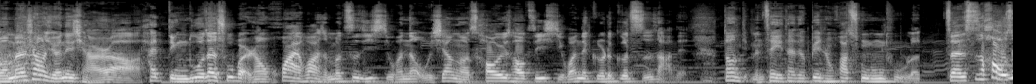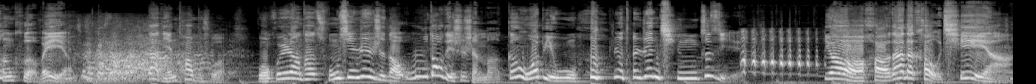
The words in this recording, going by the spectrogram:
我们上学那前儿啊，还顶多在书本上画一画什么自己喜欢的偶像啊，抄一抄自己喜欢的歌的歌词啥的。到你们这一代就变成画寸功图了，真是后生可畏呀！大田 top 说，我会让他重新认识到污到底是什么，跟我比污，哼，让他认清自己。哟，好大的口气呀！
